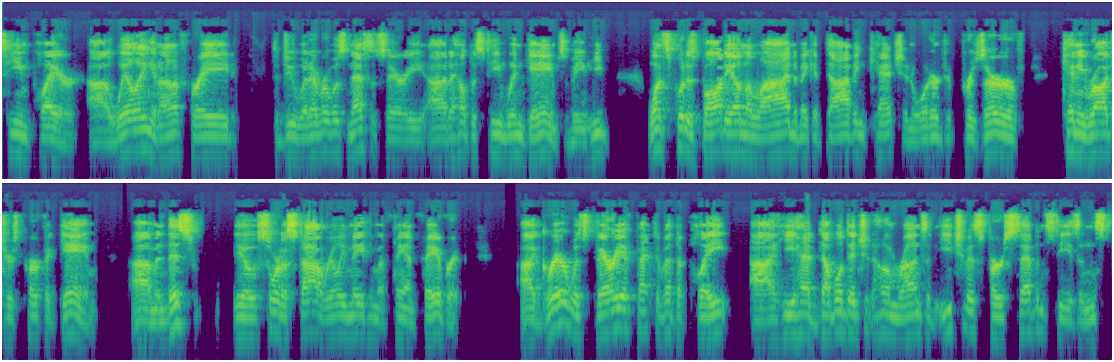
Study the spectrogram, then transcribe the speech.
team player, uh, willing and unafraid to do whatever was necessary uh, to help his team win games. I mean, he once put his body on the line to make a diving catch in order to preserve Kenny Rogers' perfect game. Um, and this, you know, sort of style really made him a fan favorite. Uh, Greer was very effective at the plate. Uh, he had double digit home runs in each of his first seven seasons,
